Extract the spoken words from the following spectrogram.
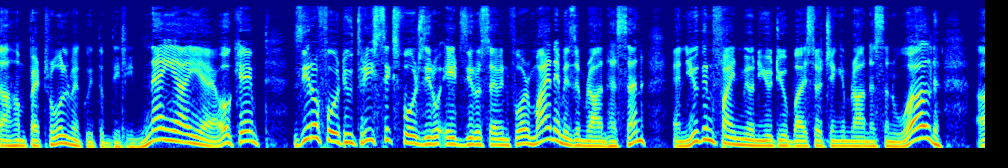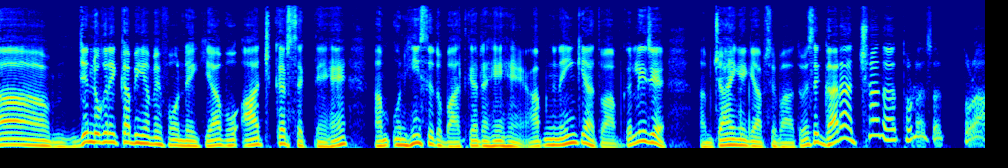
ताहम पेट्रोल में कोई तब्दीली नहीं आई है. Okay zero four two three six four zero eight zero seven four. My name is Imran Hasan and you can find me on YouTube by searching Imran Hasan world जिन लोगों ने कभी हमें फ़ोन नहीं किया वो आज कर सकते हैं। हम उन्हीं से तो बात कर रहे हैं। आपने नहीं किया तो आप कर लीजिए। हम चाहेंगे कि आपसे बात हो। वैसे गाना अच्छा था थोड़ा सा थोड़ा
